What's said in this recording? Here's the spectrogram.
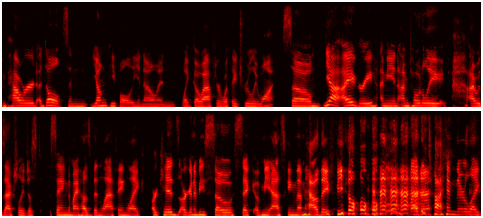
empowered adults and young people, you know, and like go after what they truly want. So, yeah, I agree. I mean, I'm totally, I was actually just saying to my husband, laughing, like, our kids are going to be so sick of me asking them how they feel by the time they're like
